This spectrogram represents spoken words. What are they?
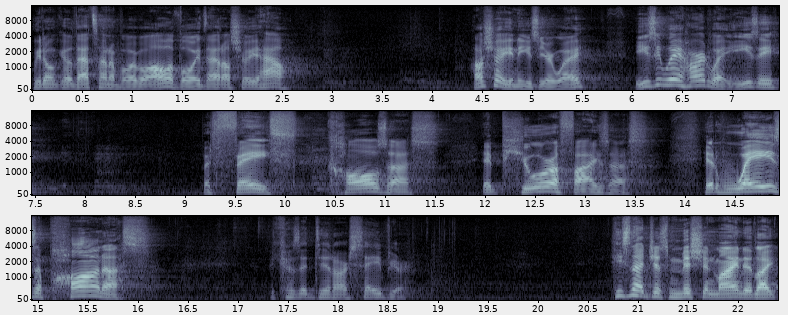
We don't go, that's unavoidable. I'll avoid that. I'll show you how. I'll show you an easier way. Easy way, hard way. Easy. But faith calls us, it purifies us, it weighs upon us because it did our Savior. He's not just mission minded, like,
